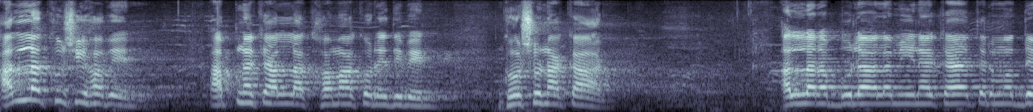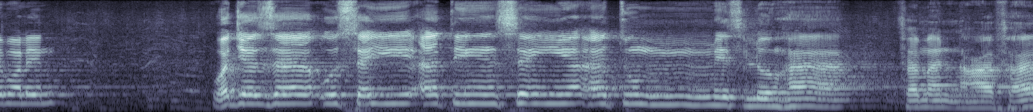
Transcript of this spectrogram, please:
আল্লাহ খুশি হবেন আপনাকে আল্লাহ ক্ষমা করে দিবেন ঘোষণাকার আল্লাহ রাব্বুল আলমিন একায়তের মধ্যে বলেন وجزاء سيئة سيئة مثلها فمن عفا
